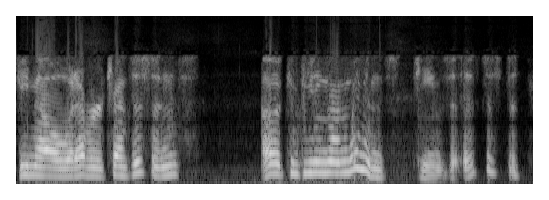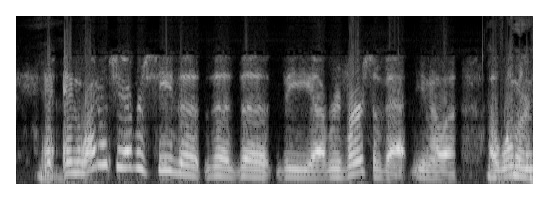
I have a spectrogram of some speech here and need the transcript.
female, whatever transitions uh, competing on women's teams. It's just, a, and, and why don't you ever see the the the the uh, reverse of that? You know, a, a Of woman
